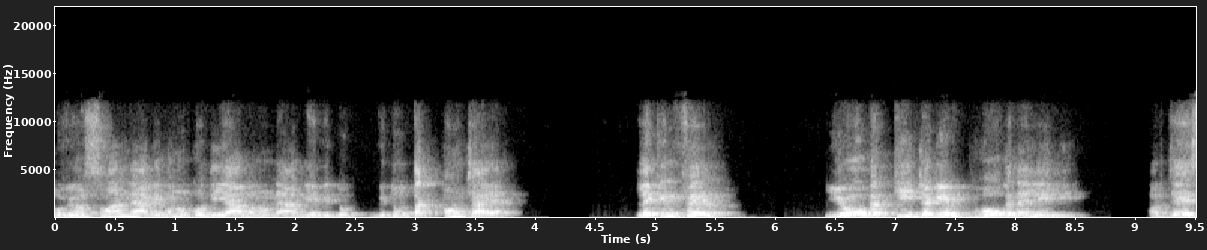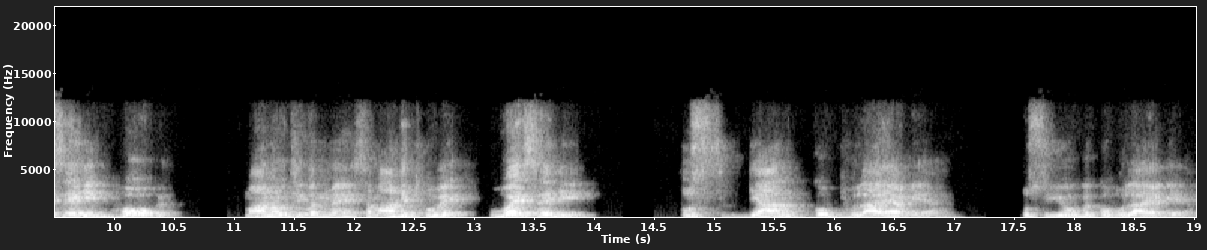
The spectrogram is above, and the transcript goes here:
वो विवस्वान ने आगे मनु को दिया, मनु ने आगे विदु विदु तक पहुँचाया। लेकिन फिर योग की जगह भोग ने ले ली, और जैसे ही भोग मानव जीवन में समाहित हुए, वैसे ही उस ज्ञान को भुलाया गया। उस योग को भुलाया गया।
